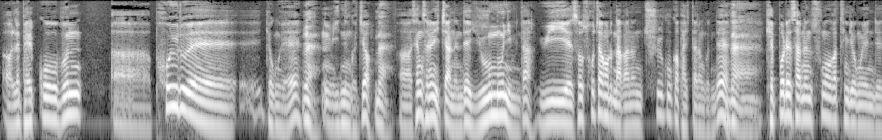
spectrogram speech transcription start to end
원래 배꼽은 어, 포유류의 경우에 네. 있는 거죠. 네. 어, 생선에 있지 않는데 유문입니다. 위에서 소장으로 나가는 출구가 발달한 건데 네. 갯벌에 사는 숭어 같은 경우에 이제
